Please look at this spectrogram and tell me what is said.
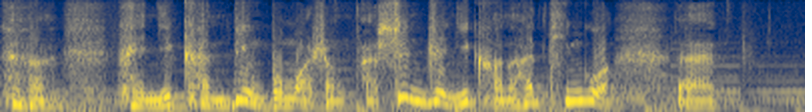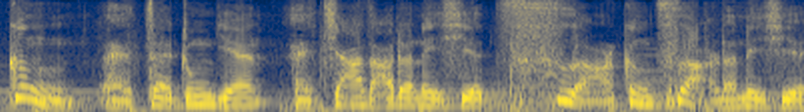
嘿，你肯定不陌生啊，甚至你可能还听过，呃。更哎，在中间哎夹杂着那些刺耳、更刺耳的那些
